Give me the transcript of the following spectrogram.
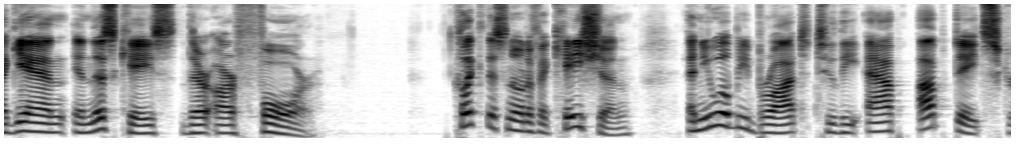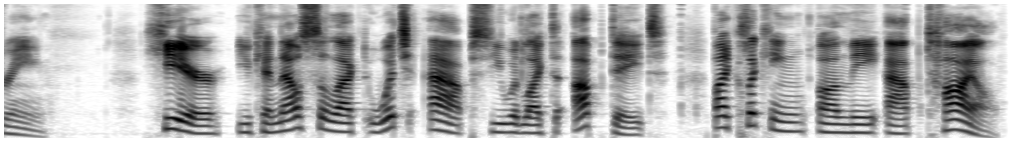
Again, in this case, there are four. Click this notification and you will be brought to the App Update screen. Here, you can now select which apps you would like to update by clicking on the App tile.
